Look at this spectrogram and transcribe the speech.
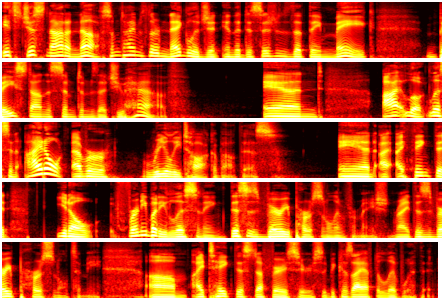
it's just not enough. Sometimes they're negligent in the decisions that they make based on the symptoms that you have. And I look, listen, I don't ever really talk about this. And I, I think that you know, for anybody listening, this is very personal information, right? This is very personal to me. Um, I take this stuff very seriously because I have to live with it.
